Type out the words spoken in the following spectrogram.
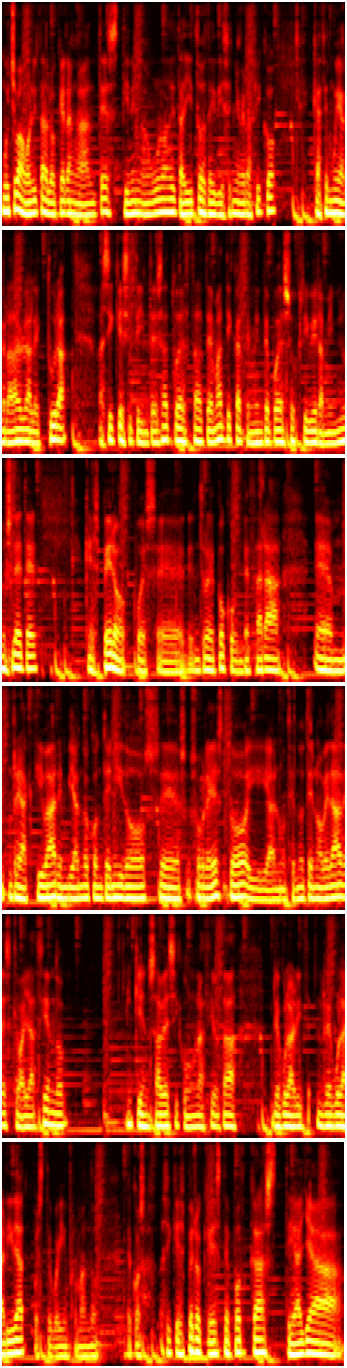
mucho más bonitas de lo que eran antes. Tienen algunos detallitos de diseño gráfico que hacen muy agradable la lectura. Así que si te interesa toda esta temática, también te puedes suscribir a mi newsletter, que espero pues eh, dentro de poco empezar em, reactivar enviando contenidos eh, sobre esto y anunciándote novedades que vaya haciendo y quién sabe si con una cierta regularidad pues te voy informando de cosas. Así que espero que este podcast te haya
